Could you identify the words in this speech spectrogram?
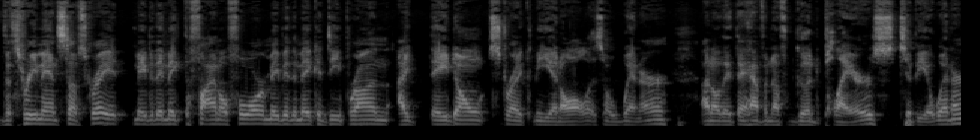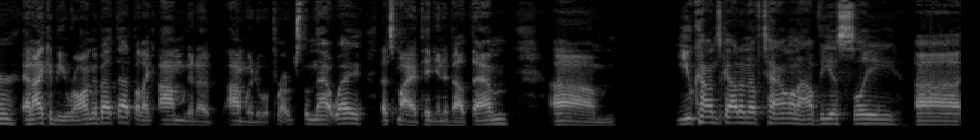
the three man stuff's great. Maybe they make the final four. Maybe they make a deep run. I they don't strike me at all as a winner. I don't think they have enough good players to be a winner. And I could be wrong about that, but like I'm gonna I'm to approach them that way. That's my opinion about them. Um, UConn's got enough talent, obviously. Uh,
